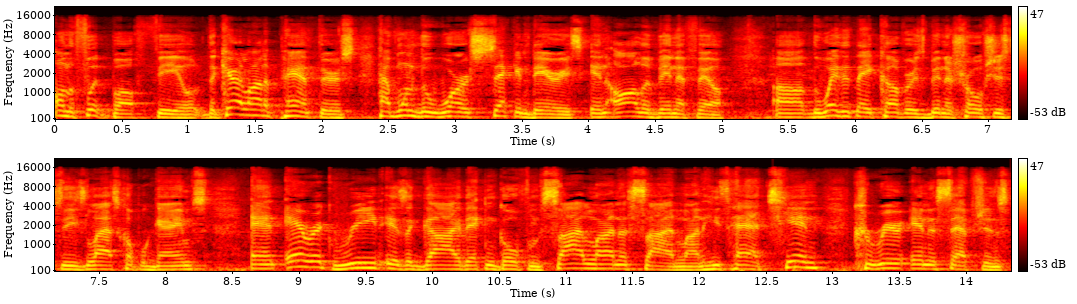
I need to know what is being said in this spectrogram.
on the football field, the Carolina Panthers have one of the worst secondaries in all of NFL. Uh, the way that they cover has been atrocious these last couple games. And Eric Reid is a guy that can go from sideline to sideline. He's had 10 career interceptions,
